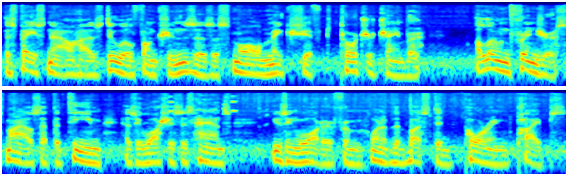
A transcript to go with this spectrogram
the space now has dual functions as a small makeshift torture chamber. A lone fringer smiles at the team as he washes his hands using water from one of the busted pouring pipes.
